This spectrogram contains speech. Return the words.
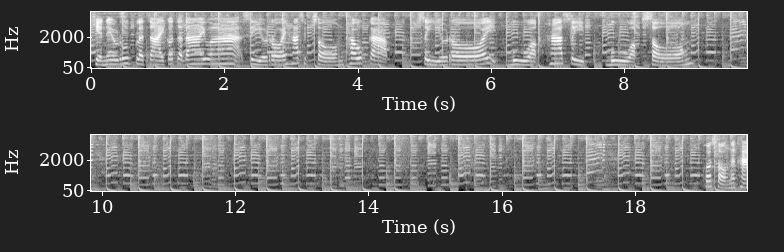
เขียนในรูปกระจายก็จะได้ว่า 452 เท่ากับ 400 บวก 50 บวก 2 ข้อ 2 นะคะ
